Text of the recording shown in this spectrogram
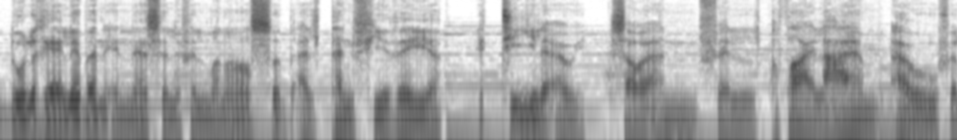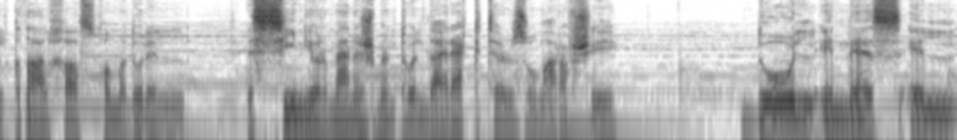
دول غالبا الناس اللي في المناصب التنفيذية التقيلة قوي سواء في القطاع العام أو في القطاع الخاص. هم دول ال senior management وال directors ومعرفش إيه. دول الناس اللي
